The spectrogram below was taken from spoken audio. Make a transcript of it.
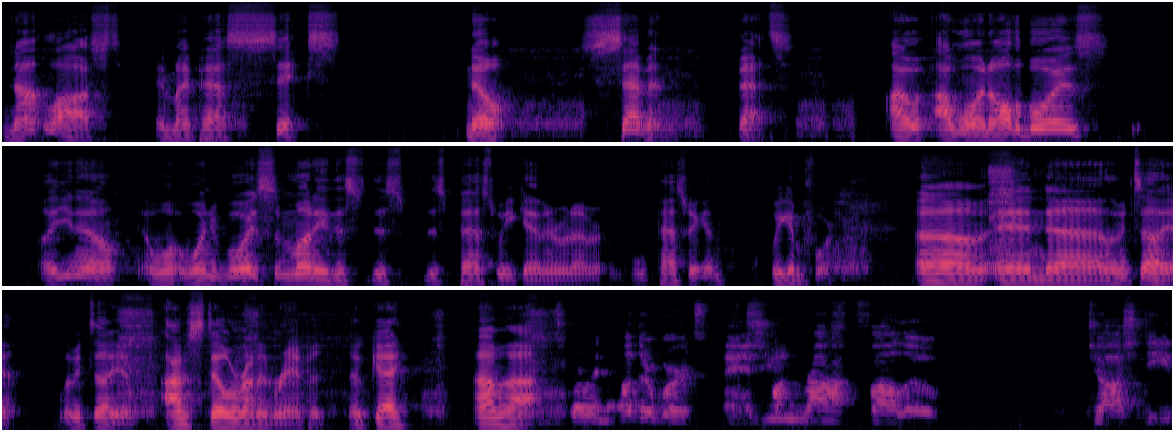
not lost in my past six. No, seven bets. I I won all the boys uh, you know, I wa- won you boys some money this this this past weekend or whatever. Past weekend, weekend before. Um, and uh, let me tell you, let me tell you, I'm still running rampant. Okay, I'm hot. So in other words, do not follow Josh Dean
